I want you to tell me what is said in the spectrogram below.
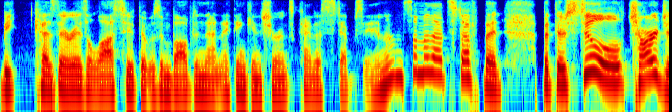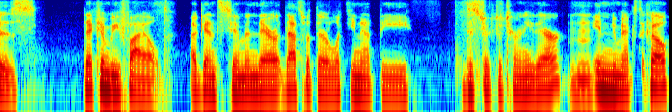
because there is a lawsuit that was involved in that, and I think insurance kind of steps in on some of that stuff, but but there's still charges that can be filed against him, and there that's what they're looking at the district attorney there Mhm. in New Mexico,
